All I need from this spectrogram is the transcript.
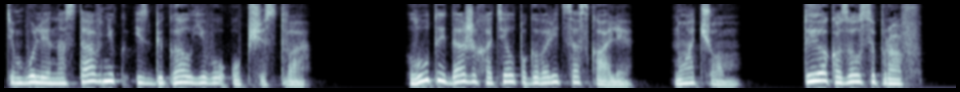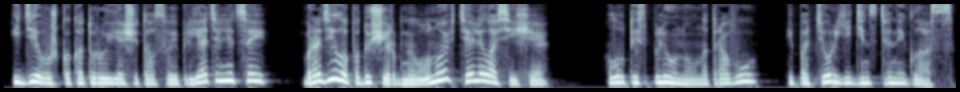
Тем более наставник избегал его общества. Лутый даже хотел поговорить со Скали. Но о чем? «Ты оказался прав», и девушка, которую я считал своей приятельницей, бродила под ущербной луной в теле лосихи. Лутый сплюнул на траву и потер единственный глаз.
